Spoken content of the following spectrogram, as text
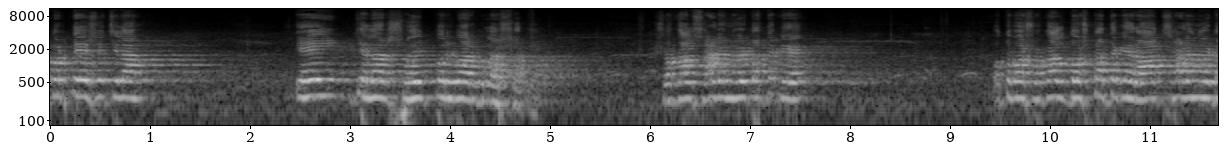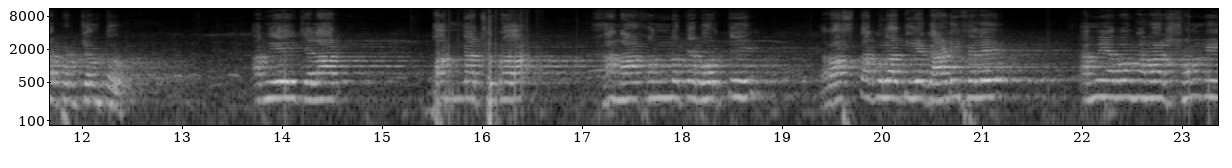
করতে এসেছিলাম এই জেলার শহীদ পরিবারগুলোর সাথে। সকাল সাড়ে নয়টা থেকে অথবা সকাল দশটা থেকে রাত সাড়ে নয়টা পর্যন্ত আমি এই জেলার ভাঙ্গা ছোটা খানা খন্দকে ভর্তি রাস্তাগুলা দিয়ে গাড়ি ফেলে আমি এবং আমার সঙ্গী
